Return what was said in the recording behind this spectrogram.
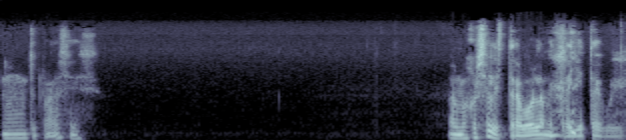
No, no te pases. A lo mejor se les trabó la metralleta, güey.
